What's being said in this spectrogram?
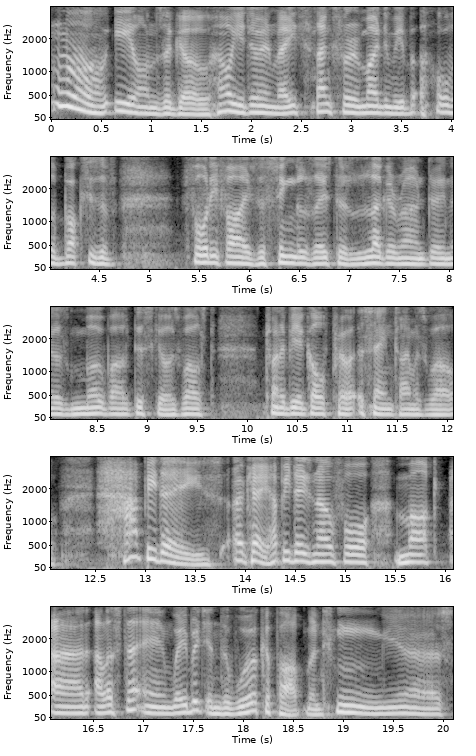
Oh, eons ago. How are you doing, mate? Thanks for reminding me about all the boxes of 45s, the singles I used to lug around doing those mobile discos whilst trying to be a golf pro at the same time as well. Happy days. Okay, happy days now for Mark and Alistair in Weybridge in the work apartment. Hmm, yes.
